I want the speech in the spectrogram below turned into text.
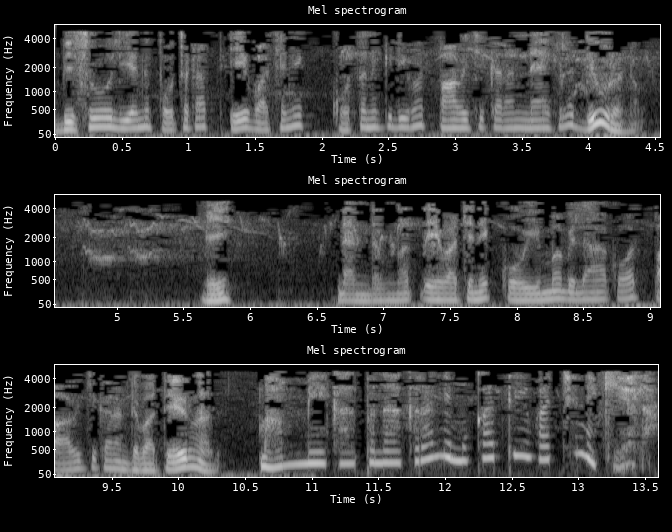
බිසෝ ලියන පොතටත් ඒ වචනේ කොතනකදීවත් පාවිච්චි කරන්නේ නෑ කියලා දිවුරනවා. මේ නැන්දුනත් ඒ වචනේ කොයිම වෙලාවකවත් පාවිච්චි කරන්න දෙපා තේරුණාද? මම මේ කල්පනා කරන්නේ මොකක්ද මේ වචනේ කියලා.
